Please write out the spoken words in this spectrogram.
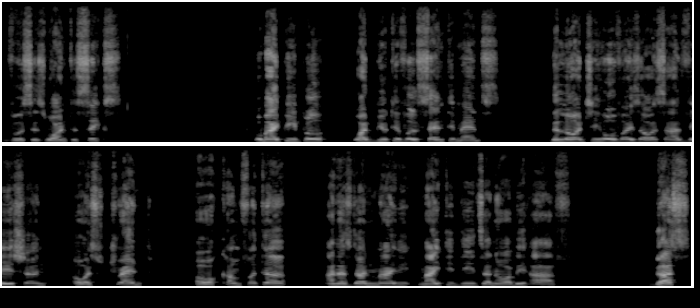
verses 1 to 6. O my people, what beautiful sentiments! The Lord Jehovah is our salvation, our strength, our comforter, and has done mighty, mighty deeds on our behalf. Thus,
